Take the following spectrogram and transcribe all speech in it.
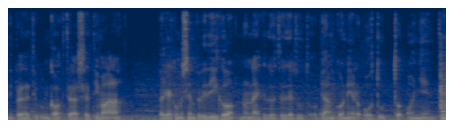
di prenderti un cocktail a settimana perché come sempre vi dico non è che dovete vedere tutto o bianco o nero o tutto o niente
